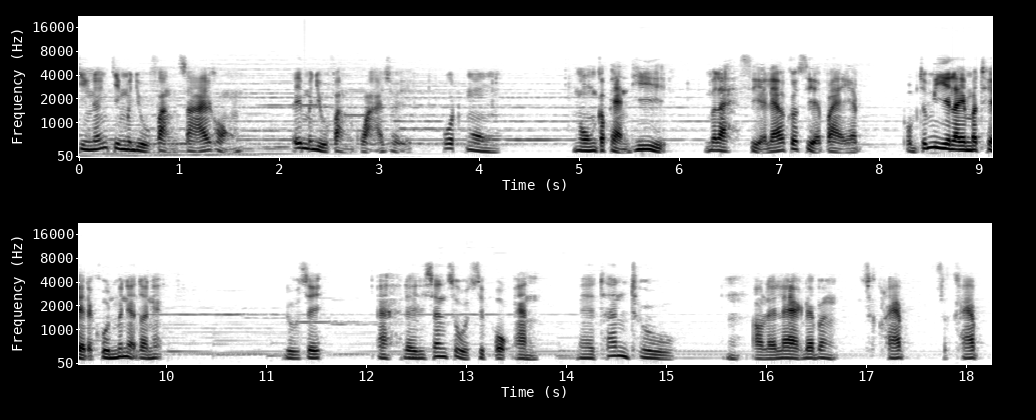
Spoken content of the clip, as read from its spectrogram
ริงๆแล้วจริงๆมันอยู่ฝั่งซ้ายของเอ้ยมันอยู่ฝั่งขวาเฉยโคตรงง งงกับแผนที่เมื่อไหร่เสียแล้วก็เสียไปครับ ผมจะมีอะไรมาเทรดกับคุณไหมเนี่ยตอนเนี้ยดูซิอะเรดิชันสูตร 16 อันเมทัลทูเอาอะไรแรกได้บ้างสครับสครับ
